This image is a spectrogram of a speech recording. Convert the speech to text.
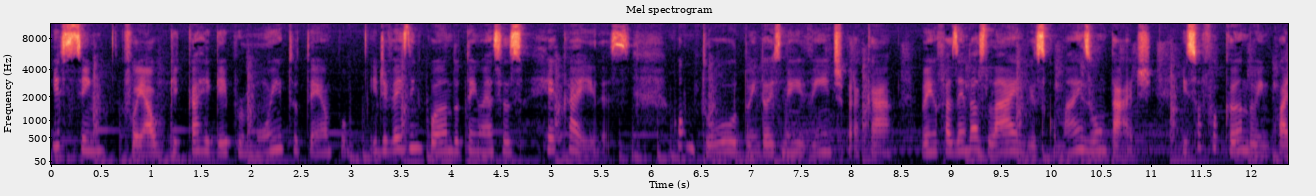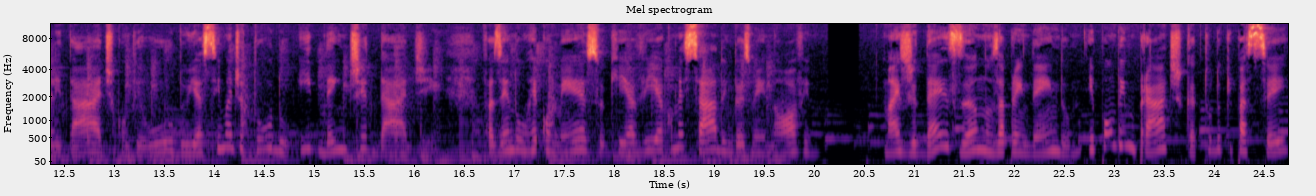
E sim, foi algo que carreguei por muito tempo e de vez em quando tenho essas recaídas. Contudo, em 2020 para cá, venho fazendo as lives com mais vontade e só focando em qualidade, conteúdo e, acima de tudo, identidade. Fazendo um recomeço que havia começado em 2009 mais de 10 anos aprendendo e pondo em prática tudo que passei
